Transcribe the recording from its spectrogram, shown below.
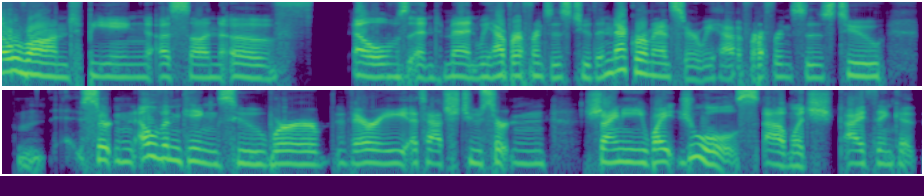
Elrond being a son of elves and men. We have references to the necromancer. We have references to um, certain elven kings who were very attached to certain shiny white jewels, um, which I think it,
